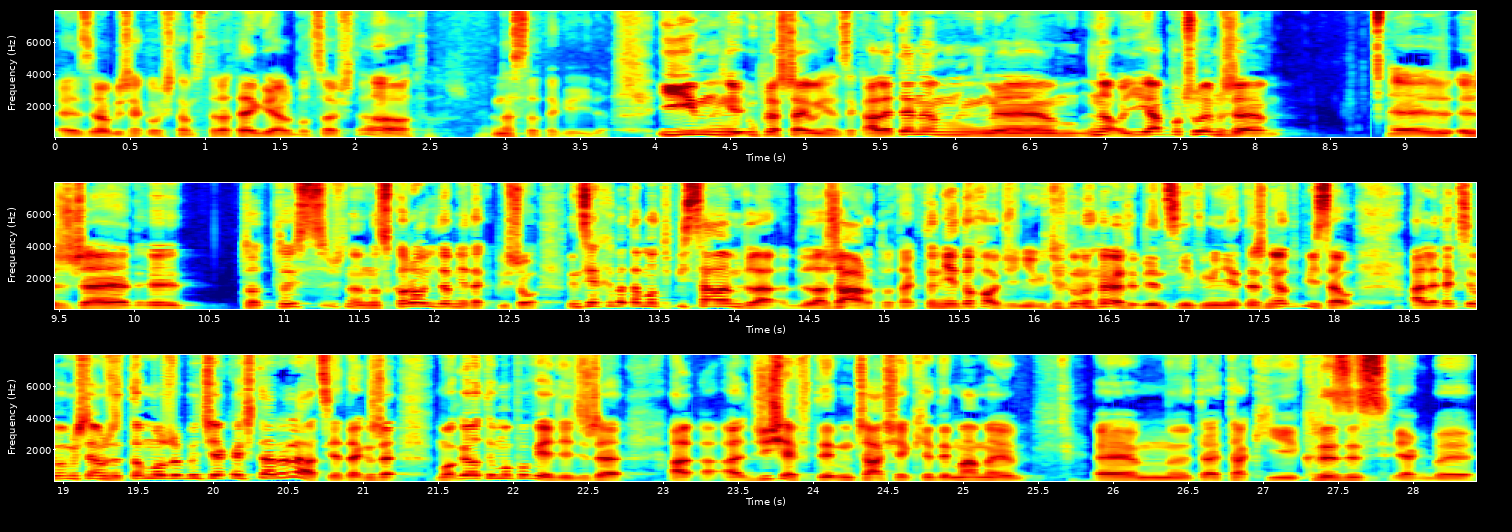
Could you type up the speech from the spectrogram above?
E, zrobisz jakąś tam strategię albo coś, to, to na strategię idę. I mm, upraszczają język. Ale ten, mm, e, no ja poczułem, że e, że to, to jest, no, no, skoro oni do mnie tak piszą, więc ja chyba tam odpisałem dla, dla żartu, tak? To nie dochodzi nigdzie, mm. więc nikt mi nie, też nie odpisał. Ale tak sobie myślałem, że to może być jakaś ta relacja, tak? Że mogę o tym opowiedzieć, że a, a dzisiaj w tym czasie, kiedy mamy um, te, taki kryzys jakby,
